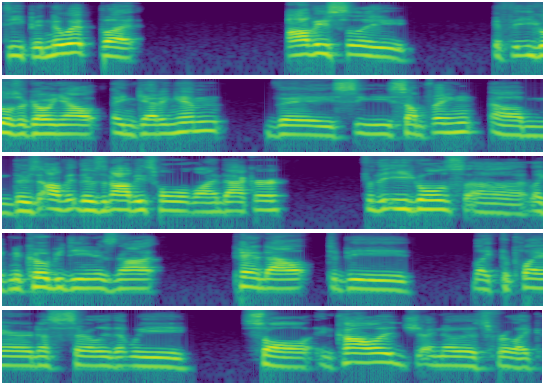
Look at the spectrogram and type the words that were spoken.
deep into it but obviously if the Eagles are going out and getting him they see something. Um, there's obvi- there's an obvious hole linebacker for the Eagles. Uh, like Nakobe Dean is not panned out to be like the player necessarily that we saw in college. I know that's for like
